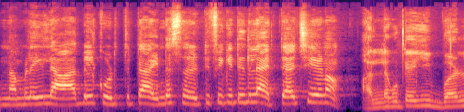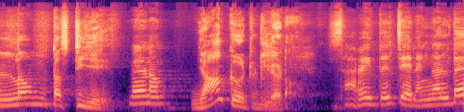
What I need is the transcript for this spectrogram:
നമ്മൾ ഈ ലാബിൽ കൊടുത്തിട്ട് അതിന്റെ സർട്ടിഫിക്കറ്റ് ഇതിൽ അറ്റാച്ച് ചെയ്യണം. അല്ല കുട്ടിയെ ഈ വെള്ളം ടെസ്റ്റ് ചെയ്യേ. വേണം. ഞാൻ കേട്ടിട്ടില്ല കേട്ടോ. സാറേ ഇത് ജനങ്ങളുടെ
